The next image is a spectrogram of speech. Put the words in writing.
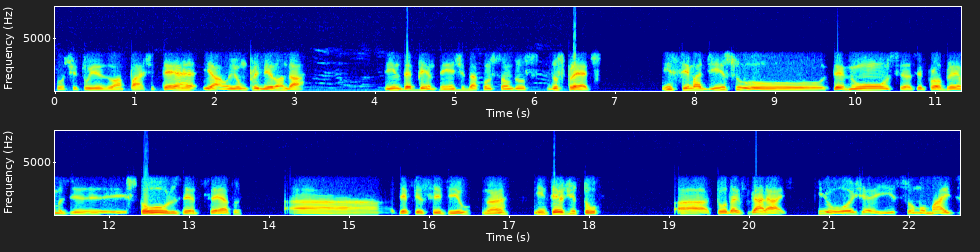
constituída uma parte terra e um primeiro andar, independente da construção dos, dos prédios. Em cima disso, denúncias e problemas de estouros, etc., a Defesa Civil né, interditou a, todas as garagens, que hoje aí somos mais de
